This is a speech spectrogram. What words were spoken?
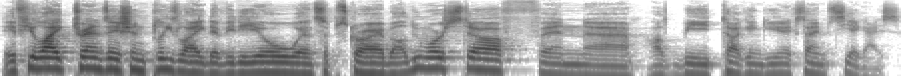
if you like transition, please like the video and subscribe. I'll do more stuff and uh, I'll be talking to you next time. See you guys.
